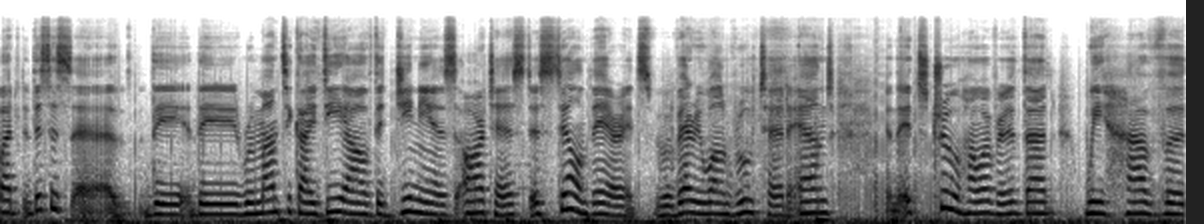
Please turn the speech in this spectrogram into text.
But this is uh, the the romantic idea of the genius artist is still there. It's very well rooted, and it's true true, however, that we have uh,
